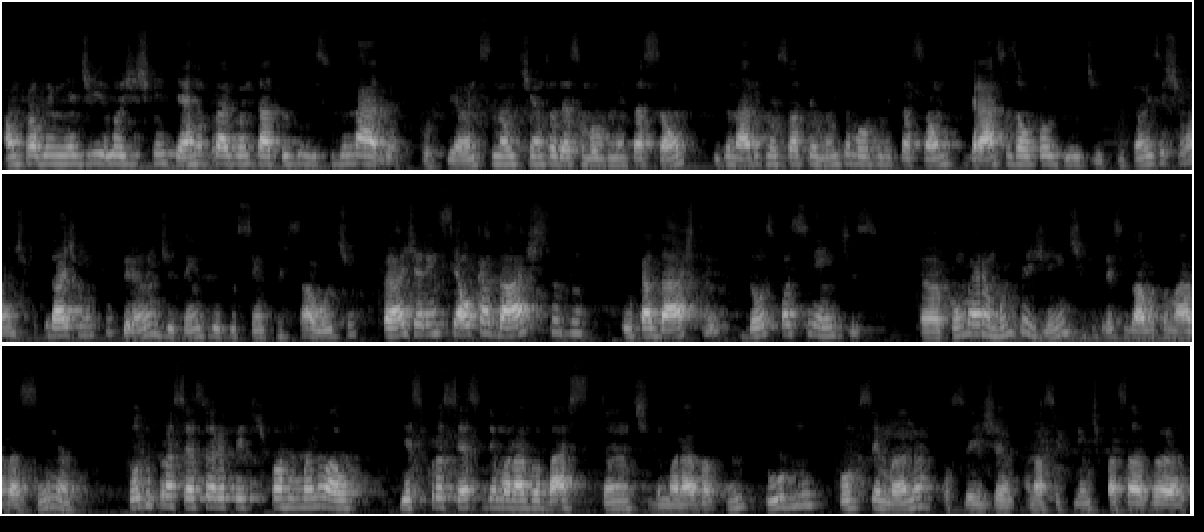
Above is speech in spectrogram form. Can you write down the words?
há um probleminha de logística interna para aguentar tudo isso do nada, porque antes não tinha toda essa movimentação e do nada começou a ter muita movimentação graças ao Covid. Então existia uma dificuldade muito grande dentro dos centros de saúde para gerenciar o cadastro, do, o cadastro dos pacientes. Uh, como era muita gente que precisava tomar a vacina, todo o processo era feito de forma manual. E esse processo demorava bastante, demorava um turno por semana, ou seja, a nossa cliente passava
